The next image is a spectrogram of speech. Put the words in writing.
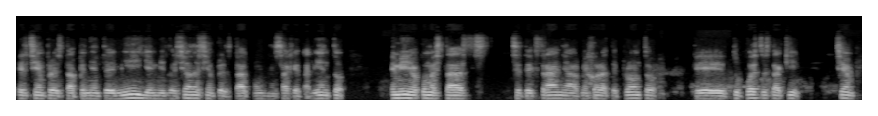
Él siempre está pendiente de mí y en mis lesiones siempre está con un mensaje de aliento. Emilio, ¿cómo estás? Se te extraña, mejórate pronto, que tu puesto está aquí, siempre.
